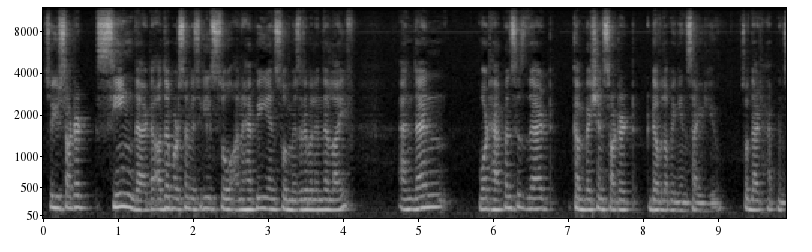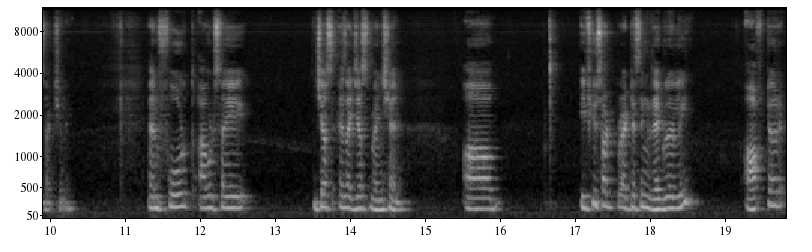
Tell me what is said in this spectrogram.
So you started seeing that the other person basically is so unhappy and so miserable in their life. And then what happens is that compassion started developing inside you. So that happens actually. And fourth, I would say, just as I just mentioned, uh, if you start practicing regularly, after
